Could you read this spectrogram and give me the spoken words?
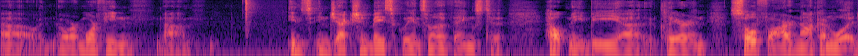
uh, or a morphine um, in- injection basically, and some other things to help me be uh, clear. And so far, knock on wood,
